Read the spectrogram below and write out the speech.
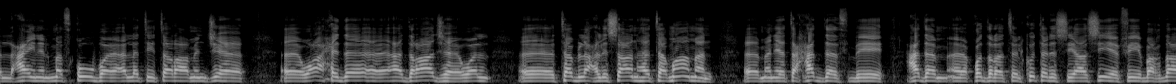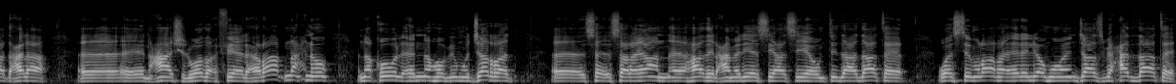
العين المثقوبة التي ترى من جهة واحدة أدراجها وتبلع لسانها تماما من يتحدث بعدم قدرة الكتل السياسية في بغداد على إنعاش الوضع في العراق. نحن نقول أنه بمجرد سريان هذه العملية السياسية وامتداداتها واستمرارها إلى اليوم هو إنجاز بحد ذاته.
